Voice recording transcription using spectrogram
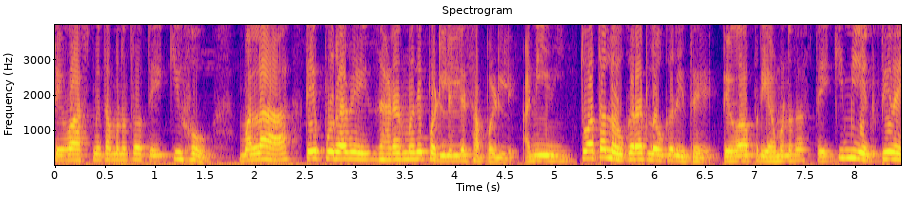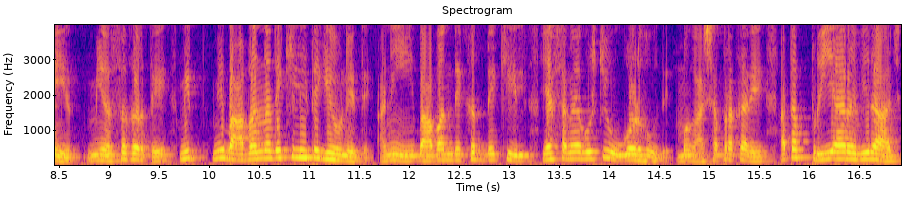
तेव्हा अस्मिता म्हणत होते की हो मला ते पुरावे झाडांमध्ये पडलेले सापडले. आणि तू आता लवकरात लवकर इथे ये. तेव्हा प्रिया म्हणत असते की मी एकटी नाही येत. मी असं करते. मी मी बाबांना देखील इथे घेऊन येते. आणि बाबां देखत देखील या सगळ्या गोष्टी उघड होऊ दे. मग अशा प्रकारे आता प्रिया रविराज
